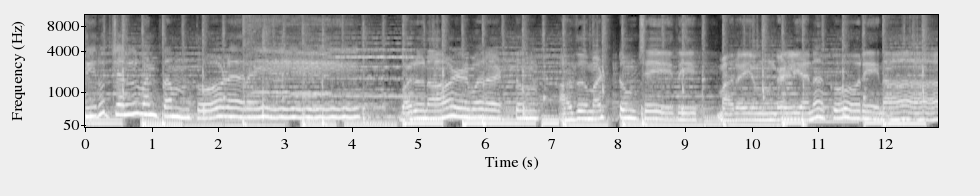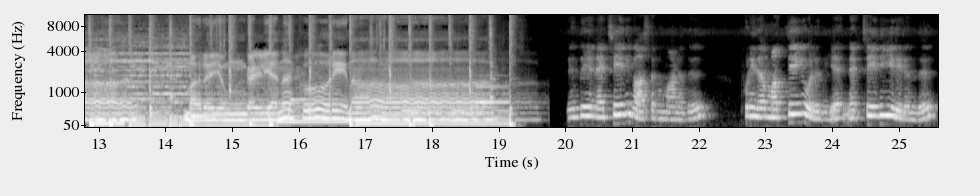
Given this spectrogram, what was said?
திருச்செல்வன் தம் தோழரை மறுநாள் வரட்டும் அது மட்டும் செய்தி மறையுங்கள் என கோரினார். மறையுங்கள் என கோரினார். இன்றைய நற்செய்தி வாசகமானது புனித மத்தேயு எழுதிய நற்செய்தியிலிருந்து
